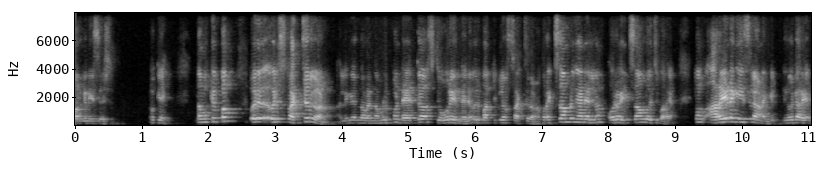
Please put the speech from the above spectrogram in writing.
ഓർഗനൈസേഷൻ ഓക്കെ നമുക്കിപ്പം ഒരു ഒരു സ്ട്രക്ചർ കാണും. അല്ലെങ്കിൽ എന്താ പറയുക നമ്മളിപ്പം ഡാറ്റ സ്റ്റോർ ചെയ്യുന്നതിന് ഒരു പർട്ടിക്കുലർ സ്ട്രക്ചർ ആണ്. ഫോർ എക്സാമ്പിൾ ഞാൻ എല്ലാം ഓരോ എക്സാമ്പിൾ വെച്ച് പറയാം. ഇപ്പം അറേയുടെ കേസിലാണെങ്കിൽ നിങ്ങൾക്കറിയാം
